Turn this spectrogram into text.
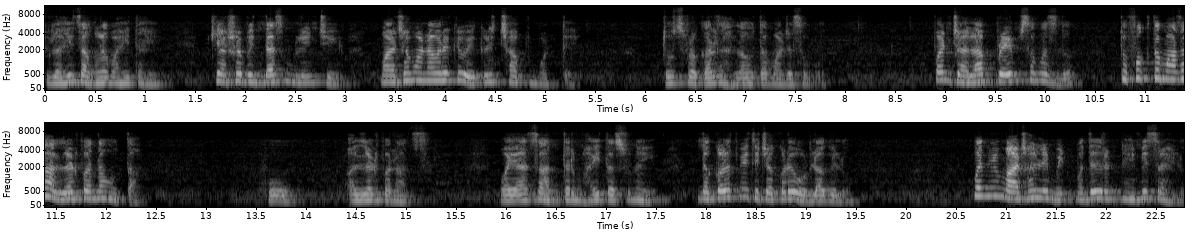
तुलाही चांगलं माहीत आहे की अशा बिंदास मुलींची माझ्या मनावर एक वेगळीच छाप उमटते. तोच प्रकार झाला होता माझ्यासोबत. पण ज्याला प्रेम समजलं तो फक्त माझा अल्लडपणा होता. हो अल्लडपणाच. वयाचं अंतर माहीत असूनही नकळत मी तिच्याकडे ओढला गेलो. पण मी माझ्या लिमिटमध्ये नेहमीच राहिलो.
